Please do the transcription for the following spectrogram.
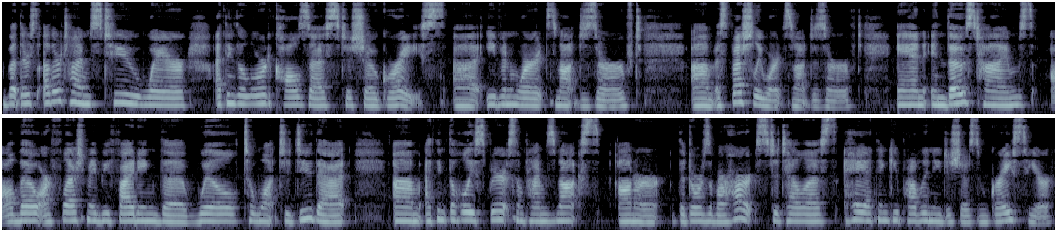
But there's other times too where I think the Lord calls us to show grace, uh, even where it's not deserved um, especially where it's not deserved. And in those times, although our flesh may be fighting the will to want to do that, um, I think the Holy Spirit sometimes knocks on our, the doors of our hearts to tell us, hey, I think you probably need to show some grace here.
